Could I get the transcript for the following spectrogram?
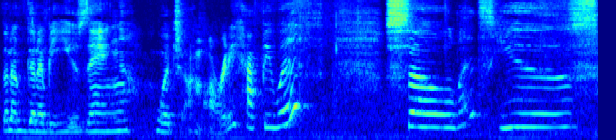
that I'm gonna be using, which I'm already happy with. So let's use,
